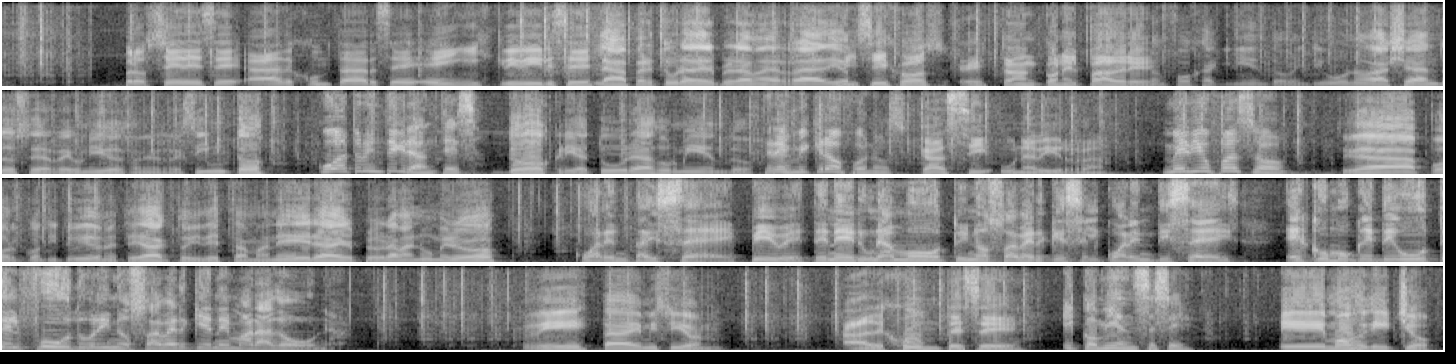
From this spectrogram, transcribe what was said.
procédese a adjuntarse e inscribirse. La apertura del programa de radio Mis hijos están con el padre. en Foja 521, hallándose reunidos en el recinto, Cuatro integrantes, dos criaturas durmiendo. tres micrófonos, Casi una birra. medio paso, Se da por constituido en este acto y de esta manera el programa número 46, pibe, tener una moto y no saber qué es el 46 es como que te guste el fútbol y no saber quién es Maradona. de esta emisión. Adjúntese. y comiéncese. Hemos dicho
